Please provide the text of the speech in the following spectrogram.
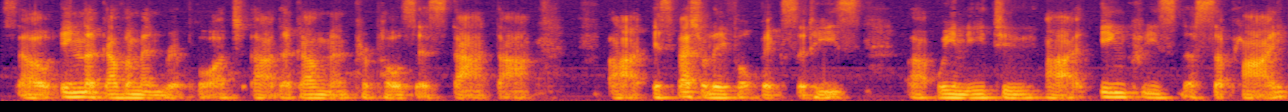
So in the government report, uh, the government proposes that, uh, uh especially for big cities, uh, we need to uh, increase the supply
